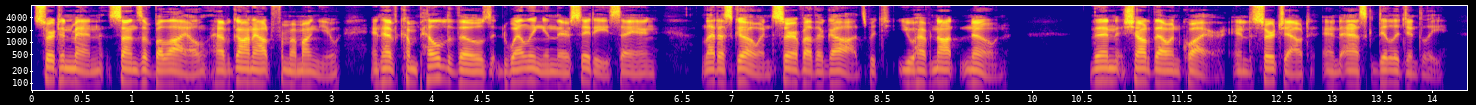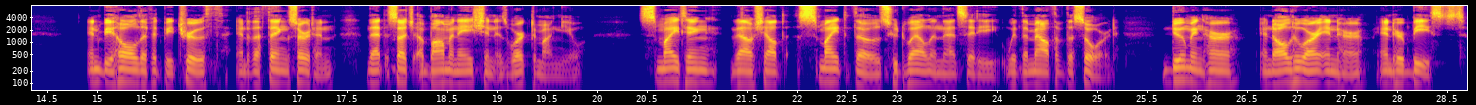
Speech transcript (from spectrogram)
Certain men, sons of Belial, have gone out from among you, and have compelled those dwelling in their city, saying, Let us go and serve other gods, which you have not known. Then shalt thou inquire, and search out, and ask diligently. And behold, if it be truth, and the thing certain, that such abomination is worked among you, smiting thou shalt smite those who dwell in that city with the mouth of the sword, dooming her and all who are in her, and her beasts,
